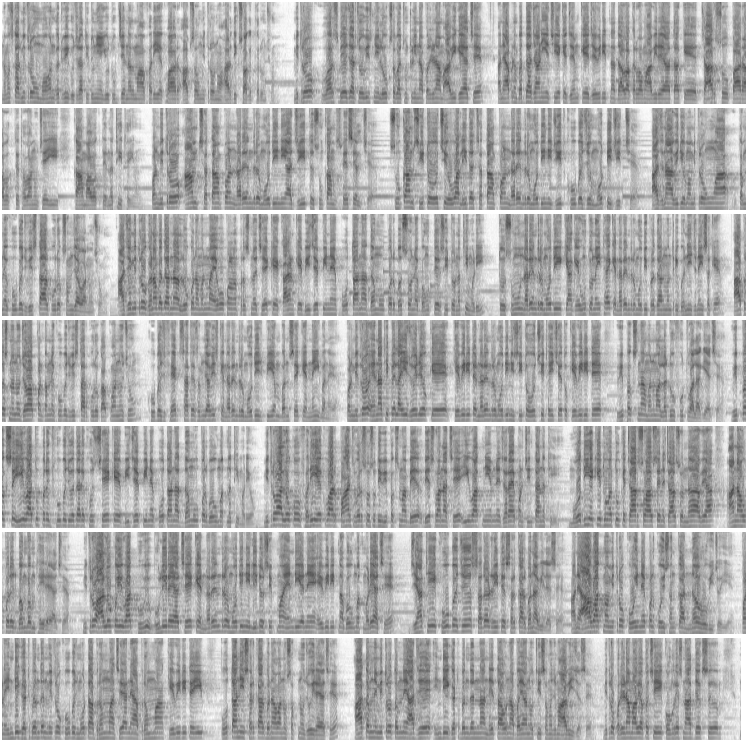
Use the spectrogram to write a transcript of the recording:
નમસ્કાર મિત્રો, હું મોહન ગઢવી, ગુજરાતી દુનિયા યુટ્યુબ ચેનલમાં ફરી એકવાર આપ સૌ મિત્રોનું હાર્દિક સ્વાગત કરું છું. મિત્રો, વર્ષ બે હજાર ચોવીસની લોકસભા ચૂંટણીના પરિણામ આવી ગયા છે અને આપણે બધા જાણીએ છીએ કે જેમ કે જેવી રીતના દાવા કરવામાં આવી રહ્યા હતા કે ચારસો પાર આ વખતે થવાનું છે એ કામ આ વખતે નથી થયું. પણ મિત્રો, આમ છતાં પણ નરેન્દ્ર મોદીની આ જીત શું કામ સ્પેશિયલ છે? શું કામ સીટો ઓછી હોવા લીધા છતાં પણ નરેન્દ્ર મોદીની જીત ખૂબ જ મોટી જીત છે. આજના આ વિડીયોમાં મિત્રો હું આ તમને ખૂબ જ વિસ્તારપૂર્વક સમજાવવાનો છું. આજે મિત્રો ઘણા બધાના લોકોના મનમાં એવો પણ પ્રશ્ન છે કે કારણ કે બીજેપીને પોતાના દમ ઉપર બસો ને બોતેર સીટો નથી મળી, તો શું નરેન્દ્ર મોદી ક્યાંક એવું તો નહીં થાય કે નરેન્દ્ર મોદી પ્રધાનમંત્રી બની જ નહીં શકે? આ પ્રશ્નનો જવાબ પણ તમને ખૂબ જ વિસ્તારપૂર્વક આપવાનું છું. ખૂબ જ ફેક્ટ સાથે સમજાવીશ કે નરેન્દ્ર મોદી જ પીએમ બનશે કે નહીં બને. પણ મિત્રો, એનાથી પહેલાં એ જોઈ લ્યો કે કેવી રીતે નરેન્દ્ર મોદીની સીટો ઓછી થઈ છે તો કેવી રીતે વિપક્ષના મનમાં લડુ ફૂટવા લાગ્યા છે. વિપક્ષ એ વાત ઉપર ખૂબ જ વધારે ખુશ છે કે બીજેપીને પોતાના દમ ઉપર બહુમત નથી મળ્યો. મિત્રો, આ લોકો ફરી એકવાર પાંચ વર્ષો સુધી વિપક્ષમાં બેસવાના છે એ વાતની એમને જરાય પણ ચિંતા નથી. મોદીએ કીધું હતું કે ચારસો આવશે ને ચારસો ન આવ્યા, આના ઉપર જ બમ થઈ રહ્યા છે. મિત્રો, આ લોકો એ વાત ભૂલી રહ્યા છે કે નરેન્દ્ર મોદીની લીડરશિપમાં એનડીએને એવી રીતના બહુમત મળ્યા છે, જ્યાંથી ખૂબ જ સરળ રીતે સરકાર બનાવી લેશે. અને આ વાતમાં મિત્રો, કોઈને પણ કોઈ શંકા ન હોવી જોઈએ. પણ ઇન્ડી ગઠબંધન મિત્રો, ખૂબ જ મોટા ભ્રમમાં છે અને આ ભ્રમમાં કેવી રીતે એ પોતાની સરકાર બનાવવાનો સપનો જોઈ રહ્યા છે? આ તમને મિત્રો તમને આજે ઇન્ડી ગઠબંધનના નેતાઓના બયાનોથી સમજમાં આવી જશે. મિત્રો પરિણામ આવ્યા પછી કોંગ્રેસના અધ્યક્ષ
